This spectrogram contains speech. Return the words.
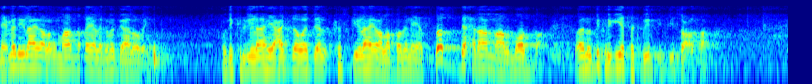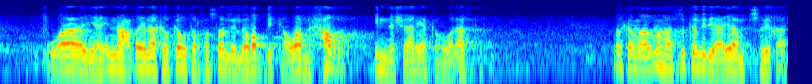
Nicmadii ilahay baa lagu mahadnaqaya lagama gaaloobay. Wadikri illaahi caza wajal xuski ilahay baa la badinaya saddexdaa maalmoodba. Waa inuu dikrigii iyo takbiirtii sii socotaa waayahay ina acطaynaaka alkawtar fasalli lirabbika wanxar ina shaani'aka huwa alabtar. Marka maalmahaasu ka mid yahay ayaam tashriiqaas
